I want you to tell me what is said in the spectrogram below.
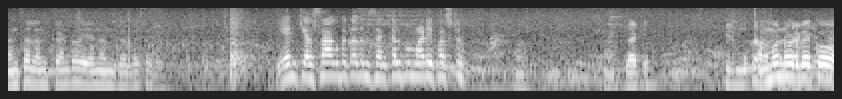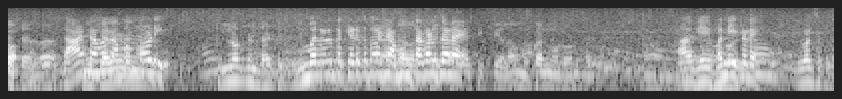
ಮನ್ಸಲ್ಲಿ ಅಂದ್ಕೊಂಡು ಏನು ಅದು. ಏನು ಕೆಲಸ ಆಗಬೇಕು ಅದನ್ನು ಸಂಕಲ್ಪ ಮಾಡಿ ಫಸ್ಟ್ ದಾಟಿ. ಅಮ್ಮನ ನೋಡಬೇಕು. ದಾಟ ಅವಾಗ ಅಮ್ಮನ್ ನೋಡಿ. ಇಲ್ಲಿ ನೋಡ್ಕೊಂಡು ದಾಟಿ. ನಿಮ್ಮಲ್ಲಿರೋಂಥ ಕೆಡಕ ದೋಷ ಅಮ್ಮನ್ ತಗೊಳ್ತಾಳೆ. ಸಿಕ್ತಿಯಲ್ಲ ಮುಖ ನೋಡು ಅಂತ. ಹಾಗೆ ಬನ್ನಿ ಈ ಕಡೆ. ಇವಳ ಸ್ವಲ್ಪ.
